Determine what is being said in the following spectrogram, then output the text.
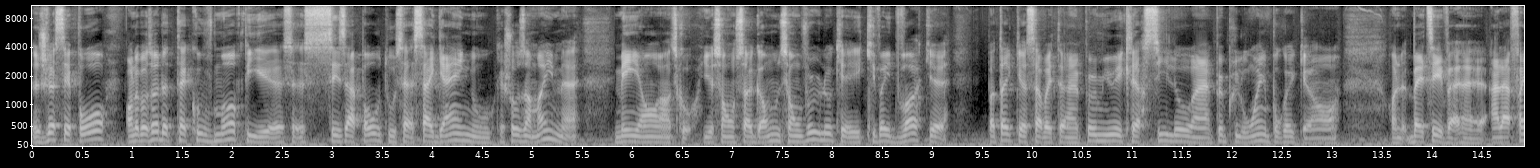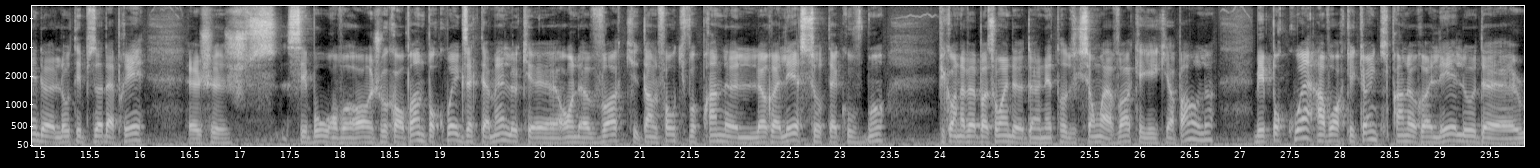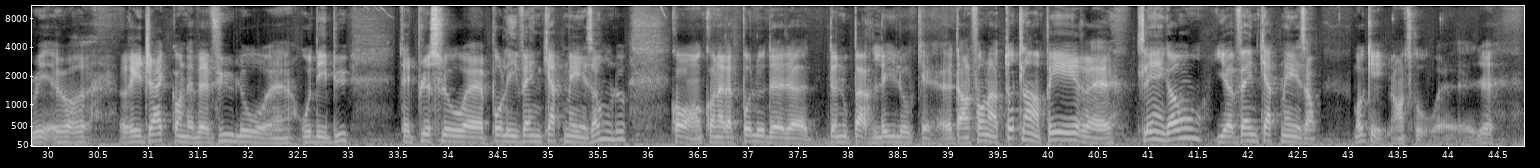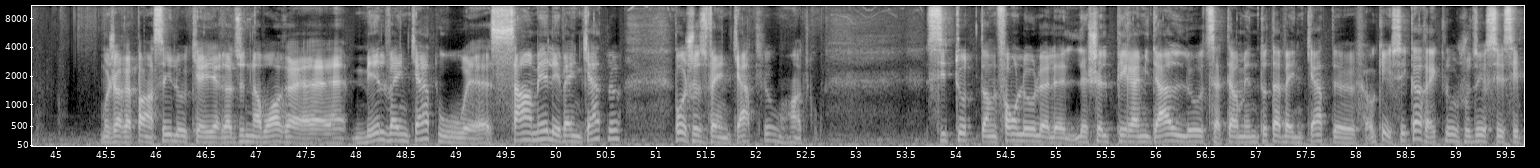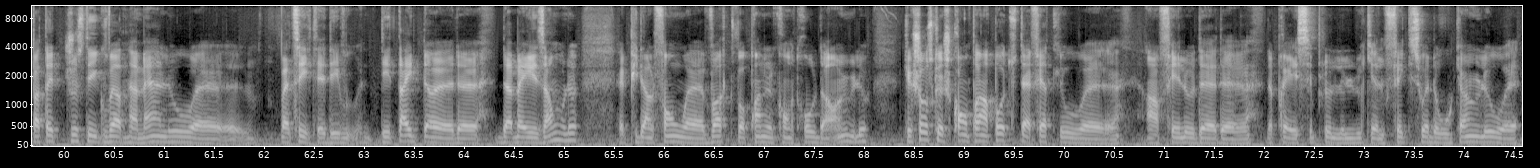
Je le sais pas. On a besoin de Takuvma puis euh, ses apôtres ou sa, gang ou quelque chose de même. Mais en tout cas, il y a son second, si on veut, là, qui, va être VOC. Peut-être que ça va être un peu mieux éclairci, là, un peu plus loin. Pourquoi qu'on ben, tu à la fin de l'autre épisode après, euh, c'est beau, on va, je vais comprendre pourquoi exactement qu'on a Vok, dans le fond, qui va prendre le, relais sur Takuvma puis qu'on avait besoin d'une introduction à Vok quelque part. Là. Mais pourquoi avoir quelqu'un qui prend le relais là, de Jack qu'on avait vu là, euh, au début Peut-être plus là, euh, pour les 24 maisons, qu'on n'arrête pas de, nous parler. Là, que, dans le fond, dans tout l'Empire, Klingon, il y a 24 maisons. OK, en tout cas. Euh, moi, j'aurais pensé qu'il aurait dû en avoir 1024 euh, ou 100 000 et 24. Pas juste 24, là, en tout cas si tout, dans le fond, l'échelle pyramidale, ça termine tout à 24, euh, ok, c'est correct. Je veux dire, c'est, peut-être juste des gouvernements, euh, ben, des, têtes de, maison. Et puis, dans le fond, euh, va prendre le contrôle d'un. Là. Quelque chose que je comprends pas tout à fait, là, euh, en fait, de, de, de principe, là, le fait qu'il soit d'aucun. Là,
